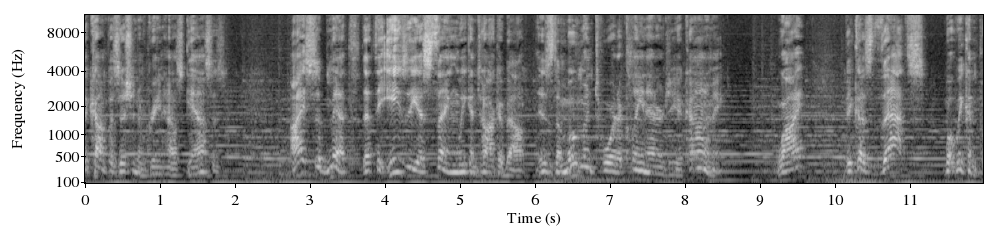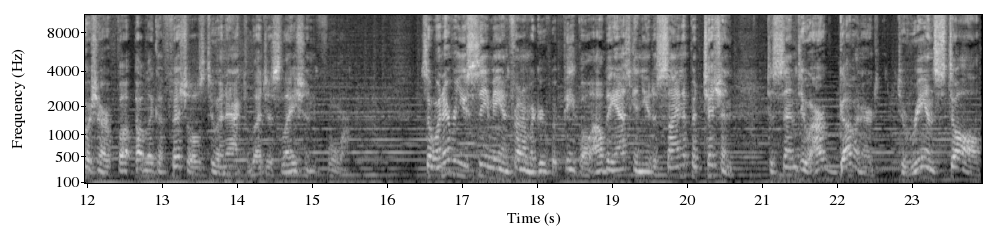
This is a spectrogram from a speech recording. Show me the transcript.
the composition of greenhouse gases. I submit that the easiest thing we can talk about is the movement toward a clean energy economy. Why? Because that's what we can push our public officials to enact legislation for. So whenever you see me in front of a group of people, I'll be asking you to sign a petition to send to our governor to reinstall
